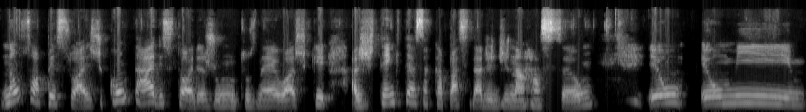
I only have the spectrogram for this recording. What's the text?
não só pessoais, de contar histórias juntos, né? Eu acho que a gente tem que ter essa capacidade de narração. Eu, eu me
